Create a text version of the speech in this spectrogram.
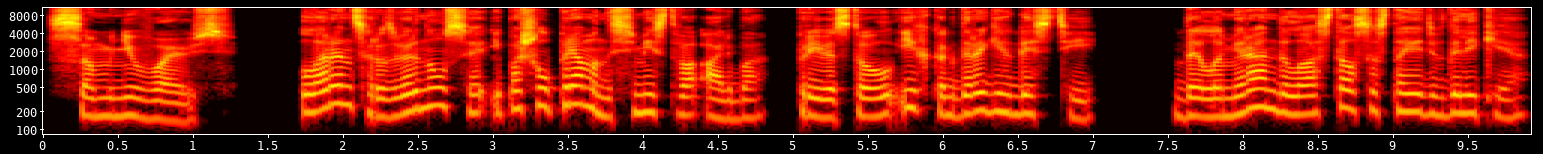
Сомневаюсь. Лоренцо развернулся и пошел прямо на семейство Альба. Приветствовал их, как дорогих гостей. Делла Мирандела остался стоять вдалеке,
